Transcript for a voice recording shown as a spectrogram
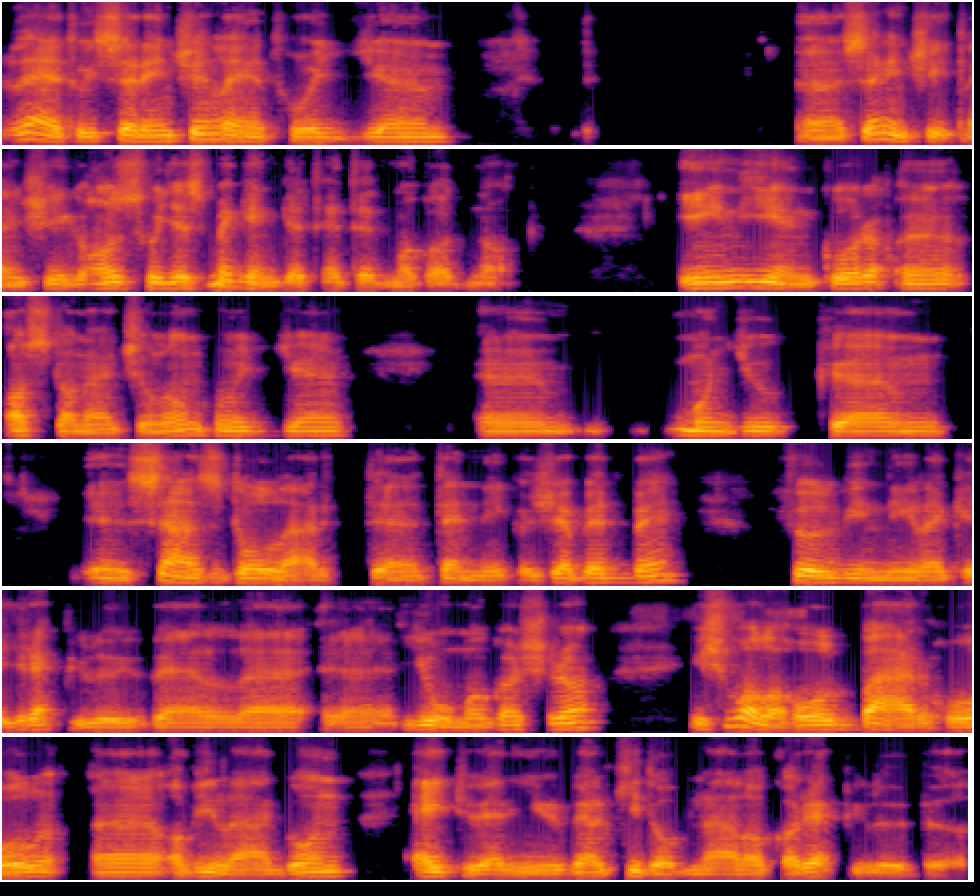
lehet, hogy szerencsén, lehet, hogy szerencsétlenség az, hogy ezt megengedheted magadnak. Én ilyenkor azt tanácsolom, hogy mondjuk 100 dollárt tennék a zsebedbe, fölvinnélek egy repülővel jó magasra, és valahol, bárhol a világon ejtőernyővel kidobnálak a repülőből.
